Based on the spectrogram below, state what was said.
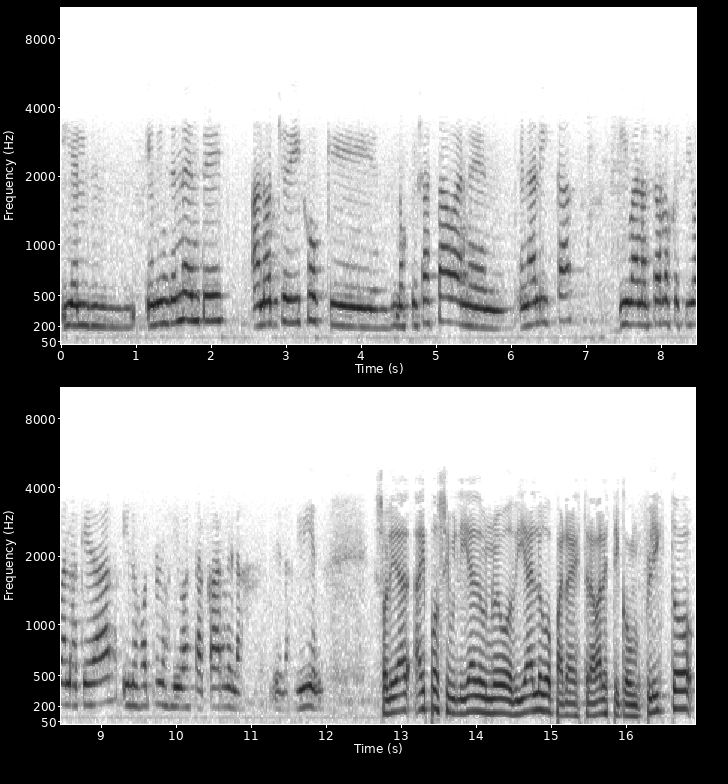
Y el, el intendente anoche dijo que los que ya estaban en, en la lista iban a ser los que se iban a quedar y los otros los iba a sacar de las, de las viviendas. Soledad, ¿hay posibilidad de un nuevo diálogo para destrabar este conflicto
